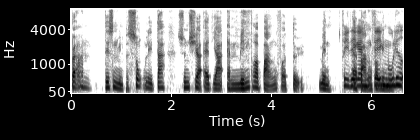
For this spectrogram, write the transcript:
børn, det er sådan min personlige, der synes jeg, at jeg er mindre bange for at dø, men Fordi det er, er bange for det er ikke min, en mulighed.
